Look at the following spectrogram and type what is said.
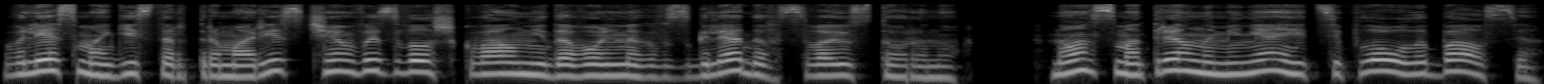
Влез магистр Трамарис, чем вызвал шквал недовольных взглядов в свою сторону. Но он смотрел на меня и тепло улыбался.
